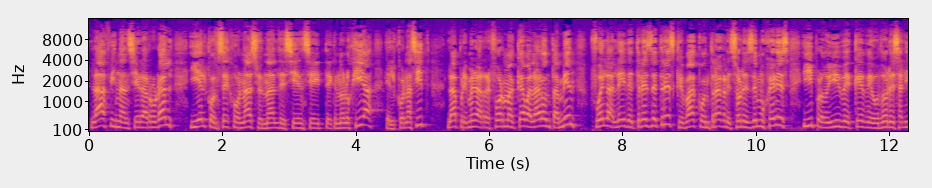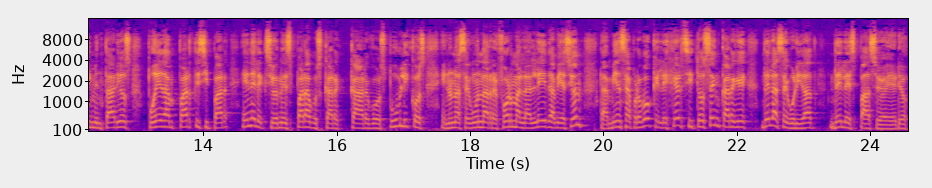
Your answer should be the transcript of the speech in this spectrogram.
la Financiera Rural y el Consejo Nacional de Ciencia y Tecnología, el CONACIT. La primera reforma que avalaron también fue la ley de 3 de 3 que va contra agresores de mujeres y prohíbe que deudores alimentarios puedan participar en elecciones para buscar cargos públicos. En una segunda reforma, la ley de aviación también se aprobó que el ejército se encargue de la seguridad del espacio aéreo.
